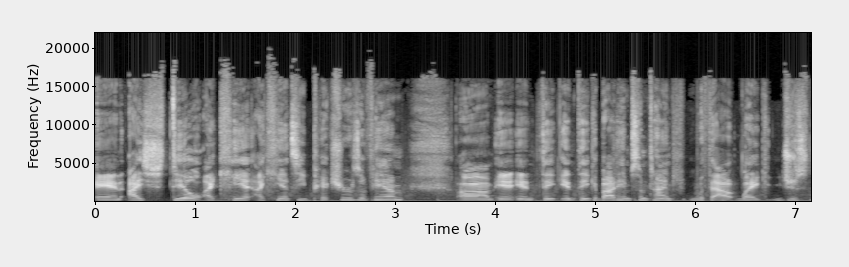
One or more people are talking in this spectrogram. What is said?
and I still I can't I can't see pictures of him, um, and, and think and think about him sometimes without like just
